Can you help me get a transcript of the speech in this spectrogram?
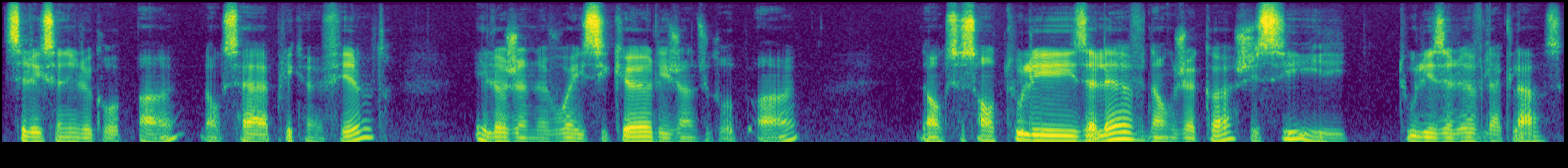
sélectionner le groupe 1. Donc, ça applique un filtre. Et là, je ne vois ici que les gens du groupe 1. Donc, ce sont tous les élèves. Donc, je coche ici tous les élèves de la classe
